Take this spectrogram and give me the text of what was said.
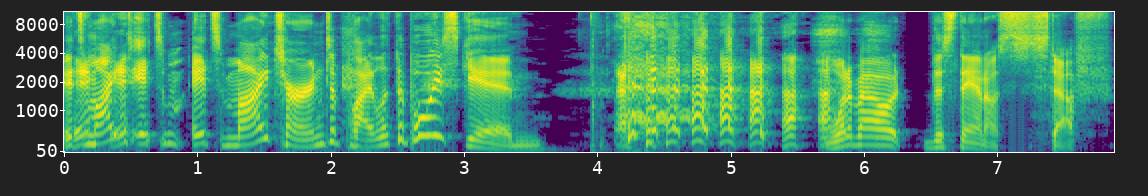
it's my it's it's my turn to pilot the boy skin. what about this Thanos stuff?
